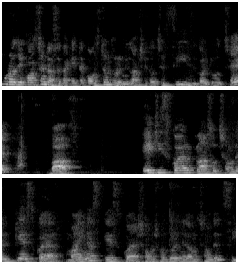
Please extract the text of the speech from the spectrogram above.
পুরো যে কনস্ট্যান্ট আছে, তাকে একটা কনস্ট্যান্ট ধরে নিলাম, সেটা হচ্ছে সি ইজ ইকুয়াল টু হচ্ছে বা এইচ স্কোয়ার প্লাস হচ্ছে আমাদের k square minus a square সমান ধরে নিলাম হচ্ছে আমাদের সি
